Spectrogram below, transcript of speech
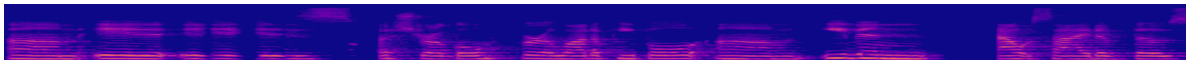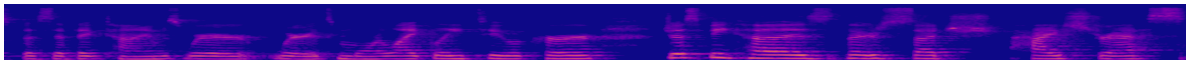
Um, it, it is a struggle for a lot of people. Um, even outside of those specific times where where it's more likely to occur just because there's such high stress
